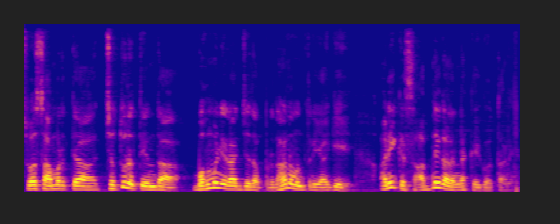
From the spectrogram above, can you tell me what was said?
ಸ್ವಸಾಮರ್ಥ್ಯ, ಚತುರತೆಯಿಂದ ಬಹುಮನಿ ರಾಜ್ಯದ ಪ್ರಧಾನಮಂತ್ರಿಯಾಗಿ ಅನೇಕ ಸಾಧನೆಗಳನ್ನು ಕೈಗೊಳ್ತಾನೆ.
